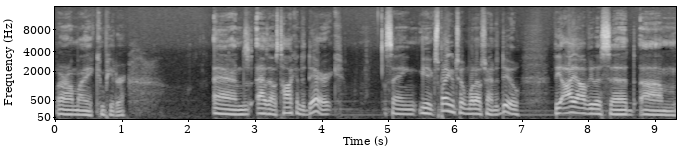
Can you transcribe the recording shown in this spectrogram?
or on my computer. And as I was talking to Derek, saying, explaining to him what I was trying to do, the iOvilus said, um,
